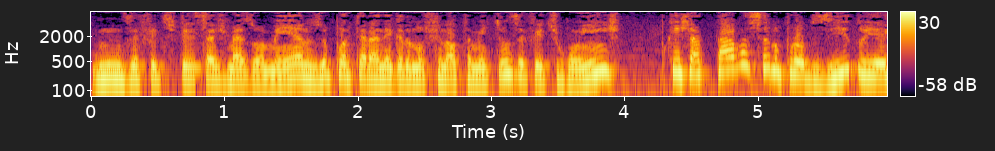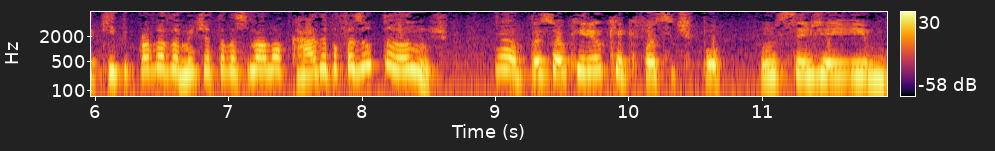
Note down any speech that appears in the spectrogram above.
uns efeitos especiais mais ou menos, e o Pantera Negra no final também tem uns efeitos ruins, porque já estava sendo produzido e a equipe provavelmente já estava sendo alocada para fazer o Thanos. É, o pessoal queria o quê? Que fosse, tipo, um CGI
